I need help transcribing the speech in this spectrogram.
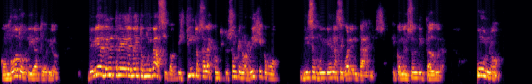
con voto obligatorio, debiera tener tres elementos muy básicos, distintos a la constitución que nos rige como dice muy bien hace 40 años, que comenzó en dictadura. Uno,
